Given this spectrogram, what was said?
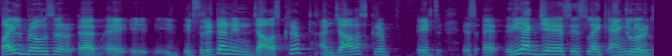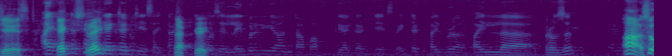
file browser, it, it, it's written in JavaScript, and JavaScript it's, it's uh, React.js is like AngularJS, I understand right? React.js. I Ah, thought there right. was a library on top of React.js, right? That file, bro- file uh, browser? Ah, so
